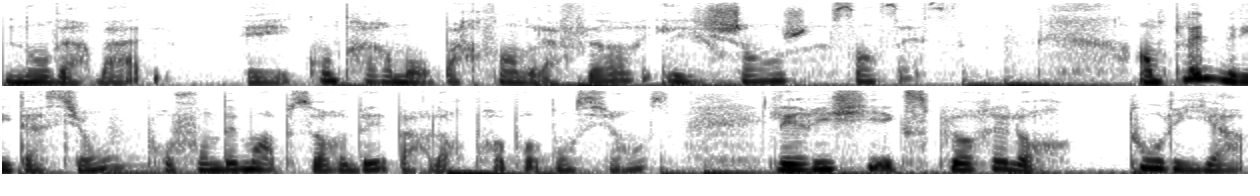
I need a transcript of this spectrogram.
non verbal, et contrairement au parfum de la fleur, il change sans cesse. En pleine méditation, profondément absorbés par leur propre conscience, les rishis exploraient leur Turiya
